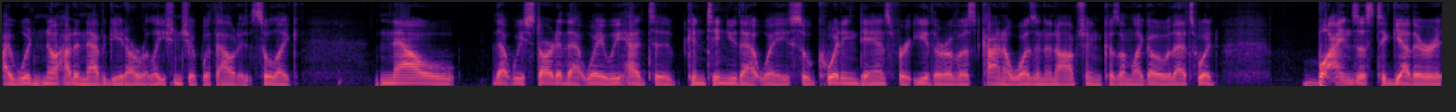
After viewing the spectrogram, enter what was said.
I wouldn't know how to navigate our relationship without it. So like now that we started that way, we had to continue that way. So quitting dance for either of us kind of wasn't an option because I'm like, oh, that's what binds us together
